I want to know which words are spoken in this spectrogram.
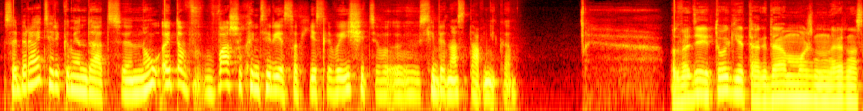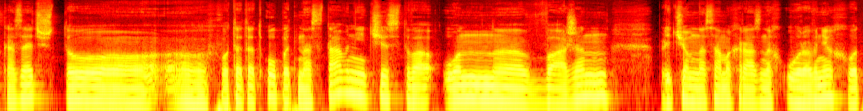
собирайте рекомендации. Ну, это в ваших интересах, если вы ищете э, себе наставника. Подводя итоги, тогда можно, наверное, сказать, что э, вот этот опыт наставничества, он э, важен, причем на самых разных уровнях, от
